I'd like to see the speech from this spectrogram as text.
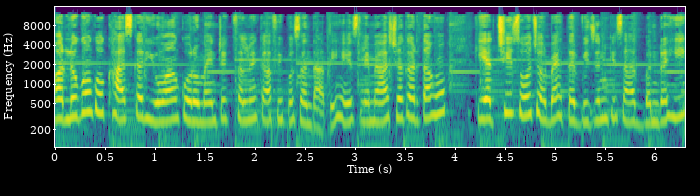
और लोगों को, खासकर युवाओं को, रोमांटिक फ़िल्में काफ़ी पसंद आती हैं। इसलिए मैं आशा करता हूँ कि अच्छी सोच और बेहतर विजन के साथ बन रही,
